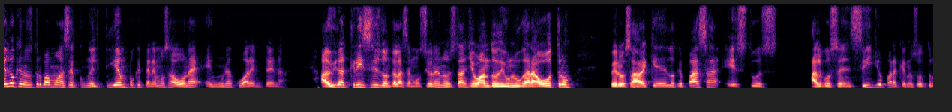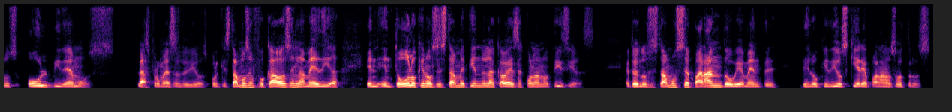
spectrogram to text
es lo que nosotros vamos a hacer con el tiempo que tenemos ahora en una cuarentena? Hay una crisis donde las emociones nos están llevando de un lugar a otro, pero ¿sabe qué es lo que pasa? Esto es algo sencillo para que nosotros olvidemos las promesas de Dios, porque estamos enfocados en la media, en, en todo lo que nos está metiendo en la cabeza con las noticias. Entonces nos estamos separando, obviamente, de lo que Dios quiere para nosotros.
